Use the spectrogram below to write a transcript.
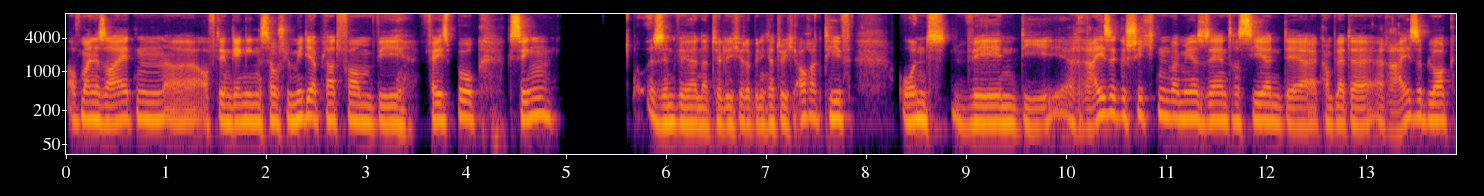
Auf meine Seiten, äh, auf den gängigen Social-Media-Plattformen wie Facebook, Xing, sind wir natürlich oder bin ich natürlich auch aktiv. Und wen die Reisegeschichten bei mir sehr interessieren, der komplette Reiseblog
